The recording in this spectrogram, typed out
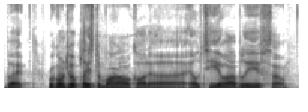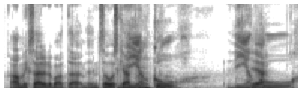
but we're going to a place tomorrow called uh, El Tio, I believe. So I'm excited about that, and so is Catherine. The uncle, the Yeah. uncle.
